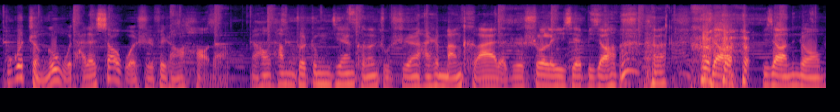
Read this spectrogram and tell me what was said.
不过整个舞台的效果是非常好的，然后他们说中间可能主持人还是蛮可爱的，就是说了一些比较 比较比较那种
